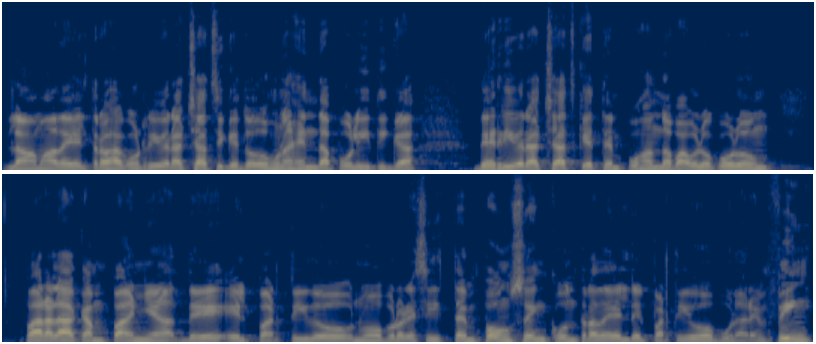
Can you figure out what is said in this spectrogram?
la mamá de él trabaja con Rivera Chats y que todo es una agenda política de Rivera Chats que está empujando a Pablo Colón para la campaña del Partido Nuevo Progresista en Ponce en contra de él del Partido Popular. En fin,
